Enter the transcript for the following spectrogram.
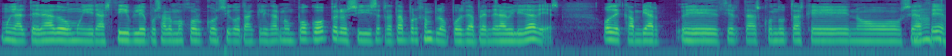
muy alterado, muy irascible, pues a lo mejor consigo tranquilizarme un poco, pero si se trata, por ejemplo, pues de aprender habilidades o de cambiar eh, ciertas conductas que no sé hacer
